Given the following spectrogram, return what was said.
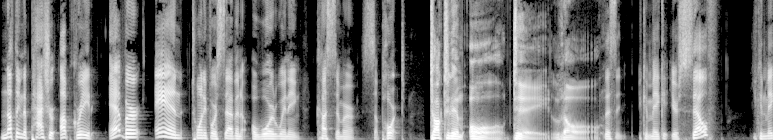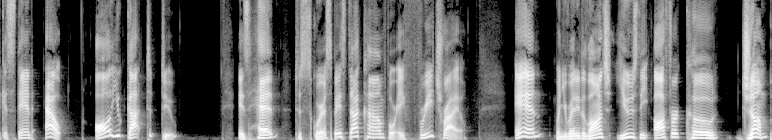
nothing to patch or upgrade ever, and 24 7 award winning customer support. Talk to them all day long. Listen, you can make it yourself, you can make it stand out. All you got to do is head to squarespace.com for a free trial. And when you're ready to launch, use the offer code JUMP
